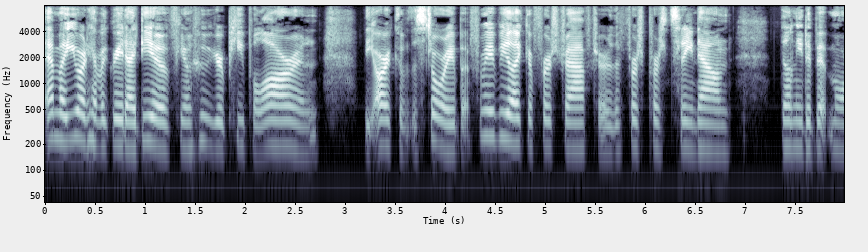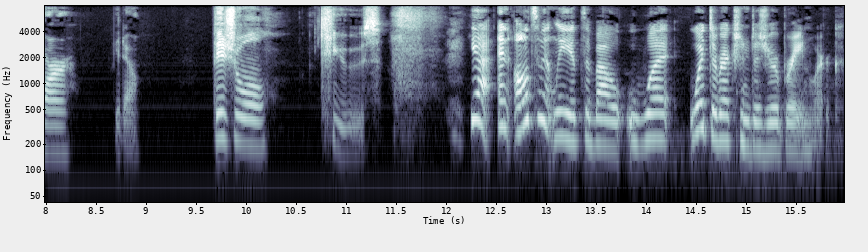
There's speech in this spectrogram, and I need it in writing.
Emma, you already have a great idea of you know who your people are and the arc of the story, but for maybe like a first draft or the first person sitting down, they'll need a bit more, you know, visual cues. Yeah, and ultimately it's about what what direction does your brain work,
